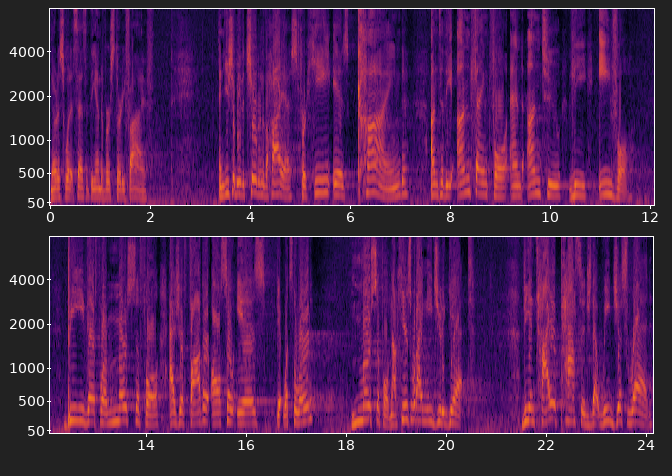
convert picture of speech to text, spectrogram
Notice what it says at the end of verse 35. And ye shall be the children of the highest, for he is kind unto the unthankful and unto the evil. Be therefore merciful as your Father also is. What's the word? Merciful. Now, here's what I need you to get. The entire passage that we just read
